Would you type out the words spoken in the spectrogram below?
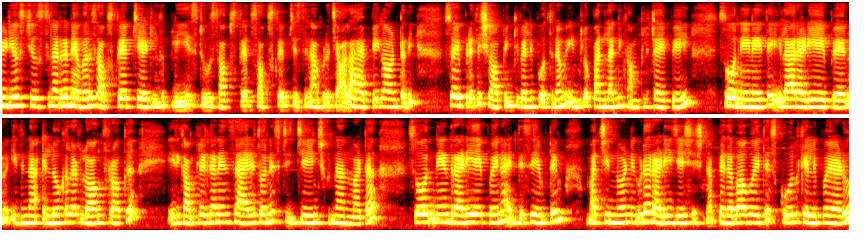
వీడియోస్ చూస్తున్నారు కానీ ఎవరు సబ్స్క్రైబ్ చేయట్లేదు. ప్లీజ్ టు సబ్స్క్రైబ్ సబ్స్క్రైబ్ చేస్తే నాకు కూడా చాలా హ్యాపీగా ఉంటుంది. సో ఇప్పుడైతే షాపింగ్కి వెళ్ళిపోతున్నాము. ఇంట్లో పనులన్నీ కంప్లీట్ అయిపోయాయి. సో నేనైతే ఇలా రెడీ అయిపోయాను. ఇది నా ఎల్లో కలర్ లాంగ్ ఫ్రాక్ ఇది కంప్లీట్గా నేను శారీతోనే స్టిచ్ చేయించుకున్నాను అనమాట సో నేను రెడీ అయిపోయినా. అట్ ది సేమ్ టైం మా చిన్నోడిని కూడా రెడీ చేసేసిన. పెదబాబు అయితే స్కూల్కి వెళ్ళిపోయాడు.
